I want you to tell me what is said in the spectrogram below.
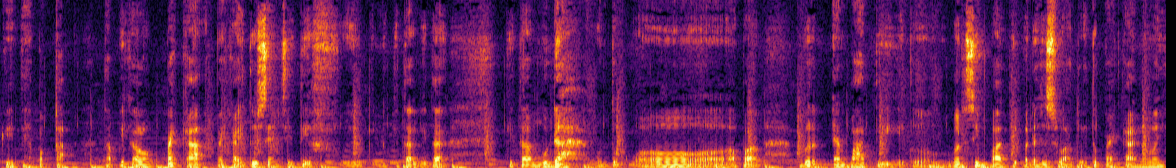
gitu ya, peka tapi kalau PK PK itu sensitif kita kita kita mudah untuk uh, apa berempati gitu bersimpati pada sesuatu itu PK namanya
